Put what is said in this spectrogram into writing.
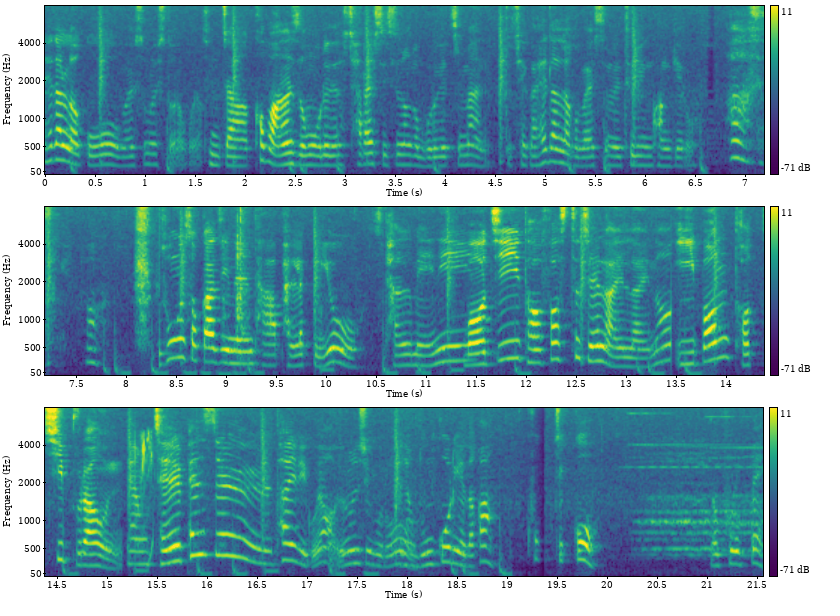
해달라고 말씀하시더라고요. 진짜 커버 안 한 지 너무 오래돼서 잘할 수 있을런가 모르겠지만 또 제가 해달라고 말씀을 드린 관계로. 아 세상에. 아. 속눈썹까지는 다 발랐고요. 다음에는 머지 더 퍼스트 젤 아이라이너 2번 더치 브라운 그냥 젤 펜슬 타입이고요. 이런 식으로 그냥 눈꼬리에다가 콕 찍고 옆으로 빼.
